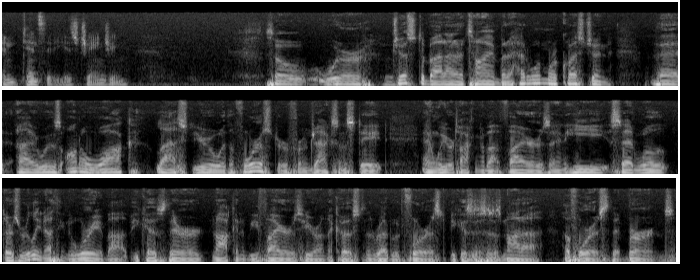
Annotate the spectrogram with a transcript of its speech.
intensity is changing. So we're just about out of time, but I had one more question. That I was on a walk last year with a forester from Jackson State, and we were talking about fires, and he said, "Well, there's really nothing to worry about because there are not going to be fires here on the coast in the redwood forest because this is not a, a forest that burns,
